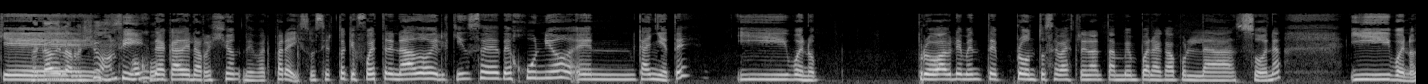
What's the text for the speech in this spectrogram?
Que, De acá de la región, Sí, ojo. de acá de la región de Valparaíso, ¿cierto? Que fue estrenado el 15 de junio en Cañete. Y bueno, probablemente pronto se va a estrenar también por acá por la zona. Y bueno,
